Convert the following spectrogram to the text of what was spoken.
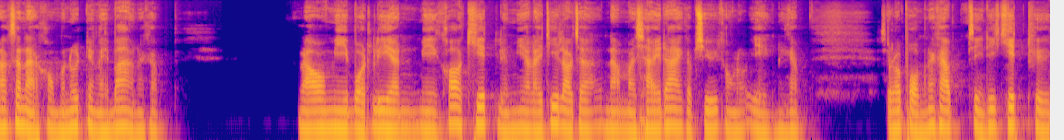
ลักษณะของมนุษย์ยังไงบ้างนะครับ เรามีบทเรียนมีข้อคิดหรือมีอะไรที่เราจะนำมาใช้ได้กับชีวิตของเราเองนะครับสำหรับผมนะครับสิ่งที่คิดคือ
